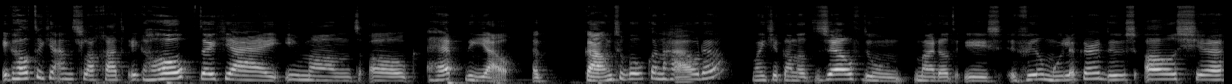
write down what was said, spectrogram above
Ik hoop dat je aan de slag gaat. Ik hoop dat jij iemand ook hebt die jou accountable kan houden. Want je kan dat zelf doen, maar dat is veel moeilijker. Dus als je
